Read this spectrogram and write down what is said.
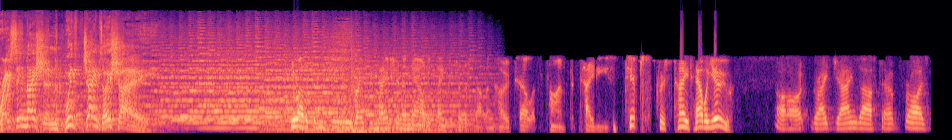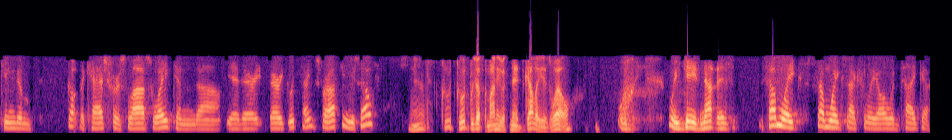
Racing Nation with James O'Shea. You are listening to Racing Nation, and now with thanks to the Southern Hotel, it's time for Taity's tips. Chris Tait, how are you? Oh, great, James. After Rise Kingdom got the cash for us last week, and uh, yeah, very, very good. Thanks for asking yourself. Yeah, good, good. We got the money with Ned Gully as well. well we did. No, there's some weeks. Some weeks actually, I would take a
